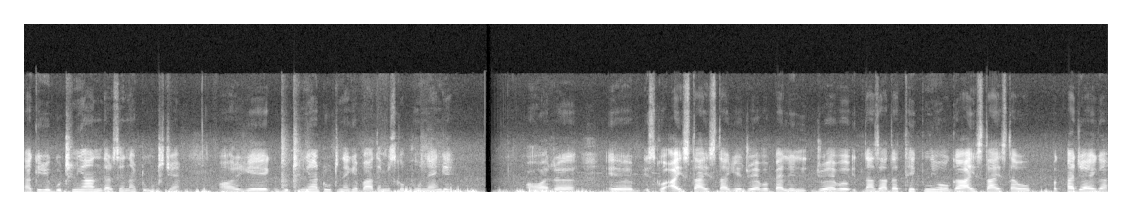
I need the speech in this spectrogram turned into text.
ताकि ये गुठलियाँ अंदर से ना टूट जाएँ। और ये गुठलियाँ टूटने के बाद हम इसको भूनेंगे। और इसको आहिस्ता आहिस्ता ये जो है वो पहले जो है वो इतना ज़्यादा थिक नहीं होगा, आहिस्ता आहिस्ता वो पका जाएगा।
